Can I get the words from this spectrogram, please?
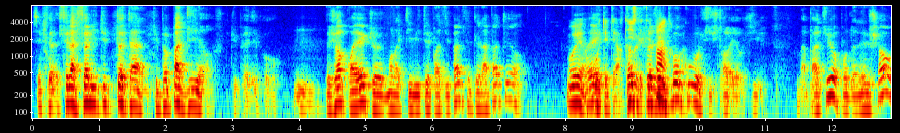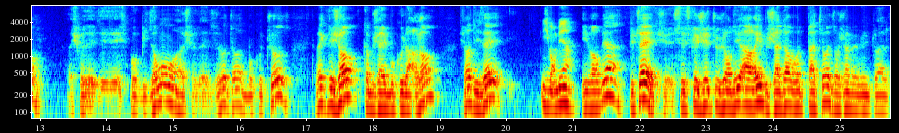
C'est la solitude totale. Tu peux pas dire que tu fais des faux. Hmm. Les gens croyaient que mon activité principale, c'était la peinture. Oui, en gros, t'étais comme artiste, peintre. quoi. beaucoup aussi, je travaillais aussi ma peinture pour donner le change. Je faisais des expos bidons, je faisais des autres, beaucoup de choses. Avec les gens, comme j'avais beaucoup d'argent, les gens disaient, Ils vont bien. ils vont bien. Tu sais, je- c'est ce que j'ai toujours dit, Harry, j'adore votre peinture, ils n'ont jamais vu une toile.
